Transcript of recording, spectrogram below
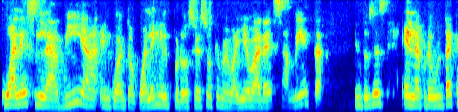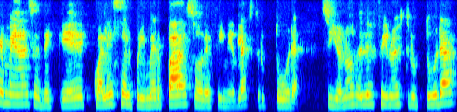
cuál es la vía en cuanto a cuál es el proceso que me va a llevar a esa meta. Entonces, en la pregunta que me haces de qué, cuál es el primer paso, definir la estructura. Si yo no defino estructura,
